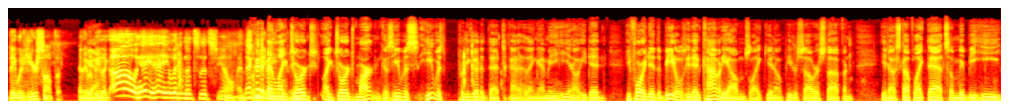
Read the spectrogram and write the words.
they would hear something and they would be like, oh hey hey look that's that's you know and that so could have been like George, like George Martin, because he was he was pretty good at that kind of thing. I mean, he, you know, he did before he did the Beatles, he did comedy albums like you know Peter Sellers stuff and you know stuff like that. So maybe he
